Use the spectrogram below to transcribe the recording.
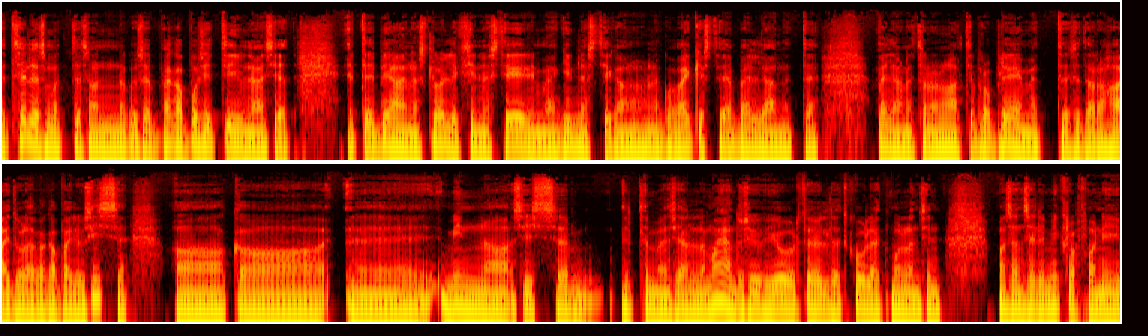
et selles mõttes on nagu see väga positiivne asi, et. et ei pea ennast lolliks investeerima ja kindlasti ka noh, nagu väikeste väljaannete, väljaannetel on alati probleem, et seda raha ei tule väga palju sisse. aga eh, minna siis ütleme seal majandusjuhi juurde, öelda, et kuule, et mul on siin. ma saan selle mikrofoni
